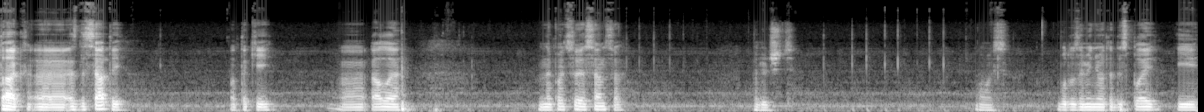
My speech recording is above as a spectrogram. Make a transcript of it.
Так, е, S10 отакий. Е, Але не працює сенсор. Глючить. Ось. Буду замінювати дисплей і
